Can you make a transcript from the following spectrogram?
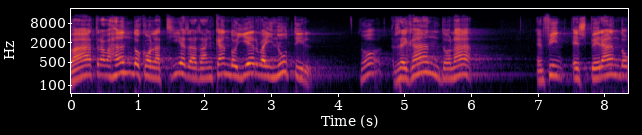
Va trabajando con la tierra, arrancando hierba inútil, ¿no? regándola, en fin, esperando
